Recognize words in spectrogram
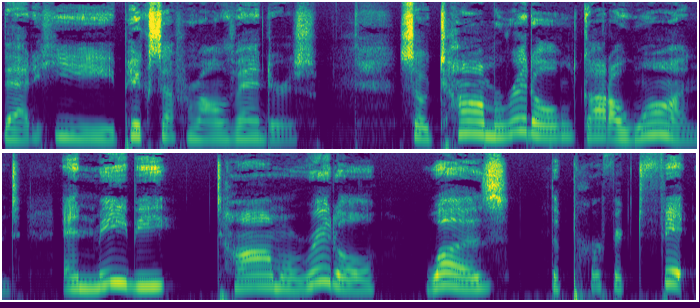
that he picks up from Ollivanders. So Tom Riddle got a wand, and maybe Tom Riddle was the perfect fit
